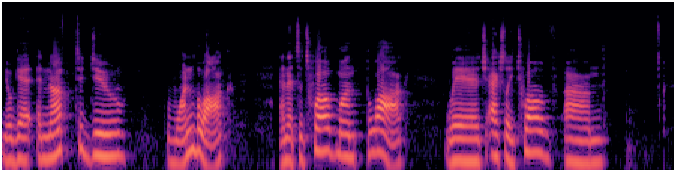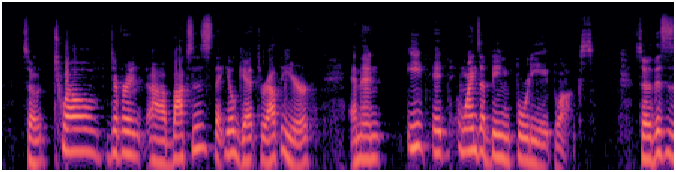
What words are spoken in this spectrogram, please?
you'll get enough to do one block, and it's a 12 month block, which actually 12 um, so 12 different uh, boxes that you'll get throughout the year, and then it winds up being 48 blocks. So this is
